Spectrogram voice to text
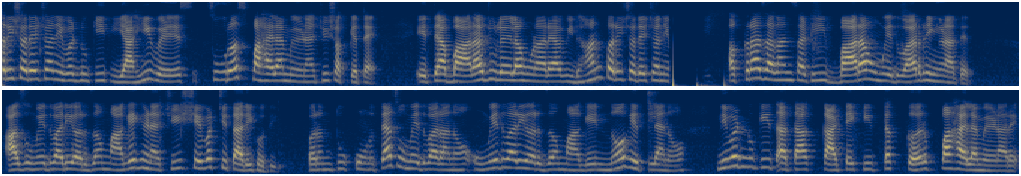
परिषदेच्या निवडणुकीत याही वेळेस चुरस पाहायला मिळण्याची शक्यता आहे. येत्या बारा जुलैला होणाऱ्या विधान परिषदेच्या निवडणुकीत अकरा जागांसाठी बारा उमेदवार रिंगणात आहेत. आज उमेदवारी अर्ज मागे घेण्याची शेवटची तारीख होती. परंतु कोणत्याच उमेदवारानं उमेदवारी अर्ज मागे न घेतल्यानं निवडणुकीत आता काटेकी टक्कर पाहायला मिळणार आहे.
